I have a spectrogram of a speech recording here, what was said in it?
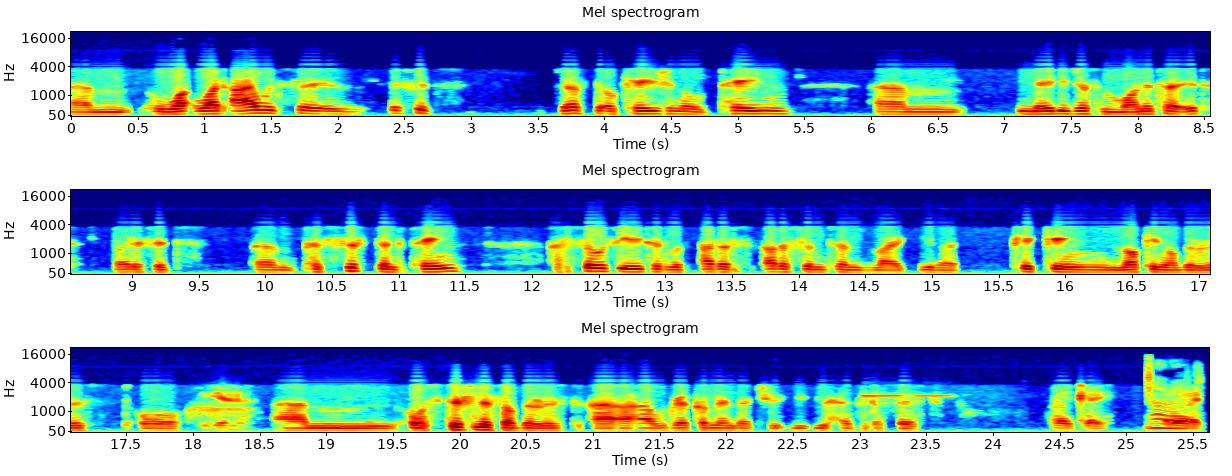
Um, what, what I would say is if it's just the occasional pain, um, maybe just monitor it. But if it's um, persistent pain associated with other other symptoms like either clicking, locking of the wrist, or yeah. um, or stiffness of the wrist, I, I would recommend that you, you, you have it assessed. Okay. All right. All right.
